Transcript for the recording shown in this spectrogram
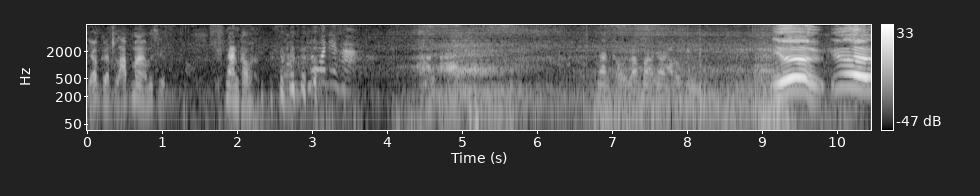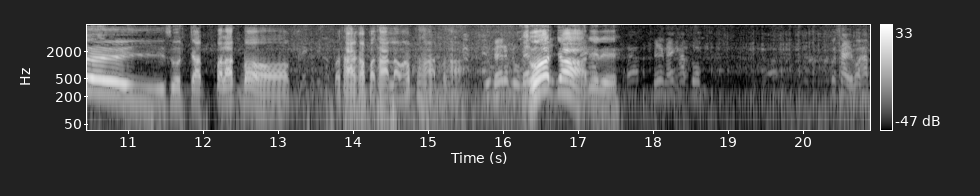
เดี๋ยวเกิดรับมามันสิงานเขาสวัสดีค่ะ งานเขารับมางานเขาพี่เย้เย้สุดจัดประหลัดบอก ประธานครับประธานเราครับประธานประธาน สุดยอดนี่ดิเป็นยังไงครับลมก็ใส่ป่ะครับ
